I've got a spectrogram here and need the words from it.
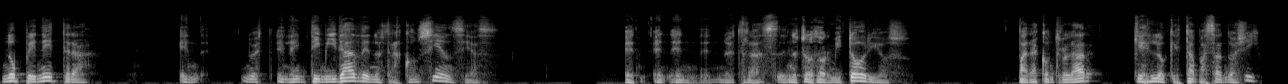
no penetra en, la intimidad de nuestras conciencias, en, nuestros dormitorios, para controlar qué es lo que está pasando allí.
